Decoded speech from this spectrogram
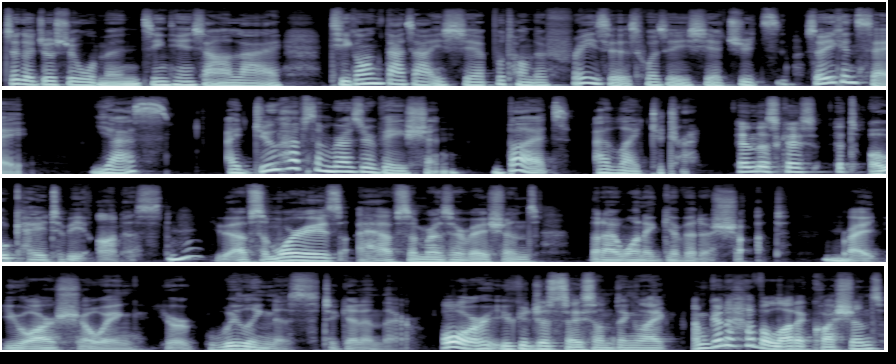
这个就是我们今天想要来提供大家一些不同的 phrases 或者一些句子。So you can say, "Yes, I do have some reservation, but I like to try. In this case, it's okay to be honest. Mm-hmm. You have some worries, I have some reservations, but I want to give it a shot, mm-hmm. right? You are showing your willingness to get in there. Or you could just say something like, I'm going to have a lot of questions,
